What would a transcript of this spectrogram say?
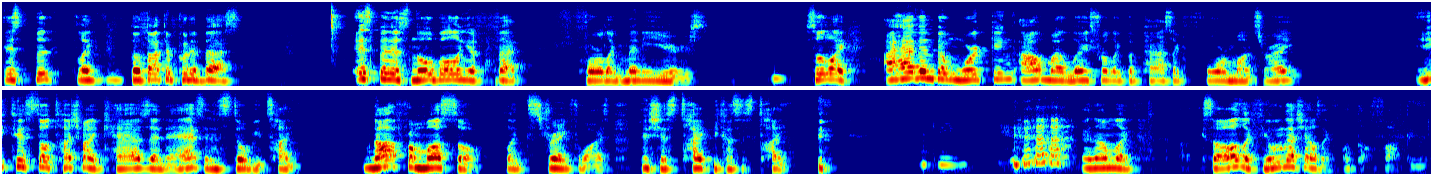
it's been like the doctor put it best. It's been a snowballing effect for like many years. So like I haven't been working out my legs for like the past like four months, right? You can still touch my calves and ass and still be tight. Not from muscle, like strength wise. It's just tight because it's tight. Okay. And I'm like, so I was like feeling that shit. I was like, what the fuck, dude?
